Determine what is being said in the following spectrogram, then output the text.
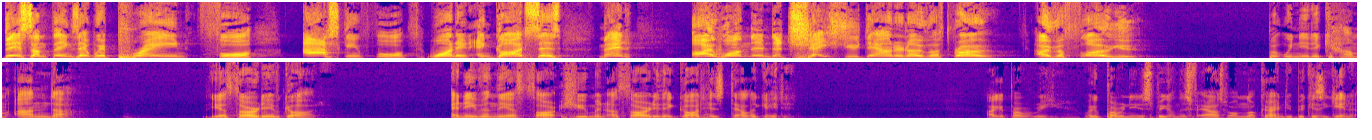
There's some things that we're praying for, asking for, wanting, and God says, Man, I want them to chase you down and overthrow, overflow you. But we need to come under the authority of God and even the author- human authority that God has delegated. I could probably, we probably need to speak on this for hours, but I'm not going to because, again,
